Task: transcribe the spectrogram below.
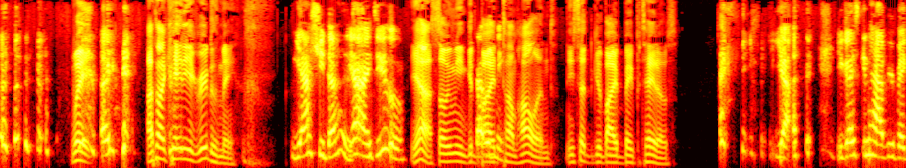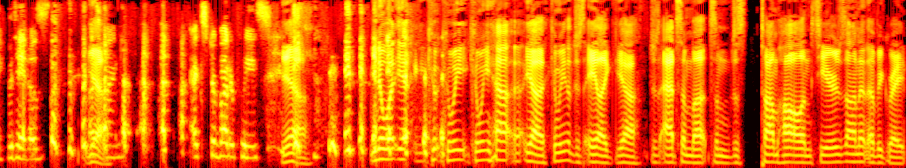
Wait, Okay. I thought Katie agreed with me. yeah, she does. Yeah, I do. Yeah, so I mean goodbye me. Tom Holland. You said goodbye baked potatoes. Yeah. You guys can have your baked potatoes. That's yeah, fine. Extra butter, please. yeah. You know what? Yeah, can, can we can we have yeah? Can we just a like yeah? Just add some uh, some just Tom Holland tears on it. That'd be great.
